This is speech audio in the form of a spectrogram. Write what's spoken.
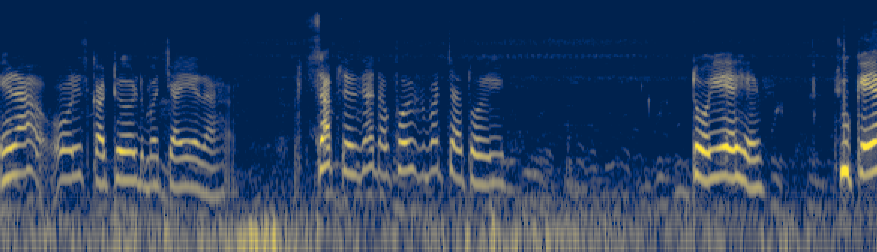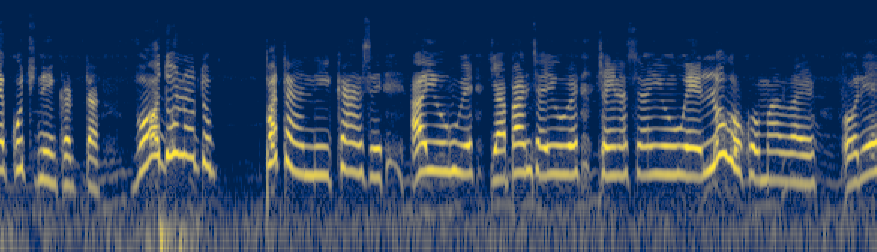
ये रहा। और इसका थर्ड बच्चा ये रहा। सबसे ज़्यादा फ़र्स्ट बच्चा तो तो ये है क्योंकि ये कुछ नहीं करता वो दोनों तो पता नहीं कहाँ से आए हुए जापान से आए हुए चाइना से आए हुए लोगों को मार रहा है और ये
